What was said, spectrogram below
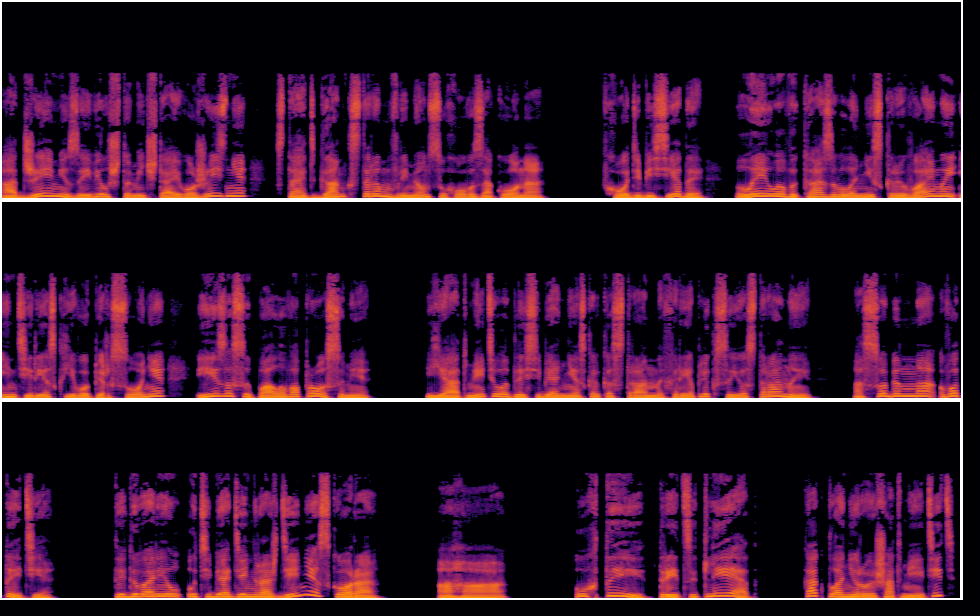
а Джейми заявил, что мечта его жизни — стать гангстером времен сухого закона. В ходе беседы Лейла выказывала нескрываемый интерес к его персоне и засыпала вопросами. Я отметила для себя несколько странных реплик с ее стороны, особенно вот эти. «Ты говорил, у тебя день рождения скоро?» «Ага». «Ух ты, 30 лет! Как планируешь отметить?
